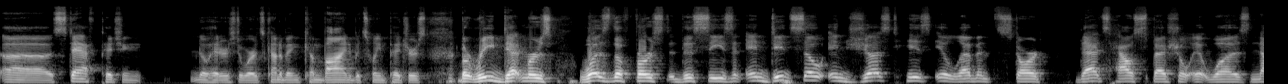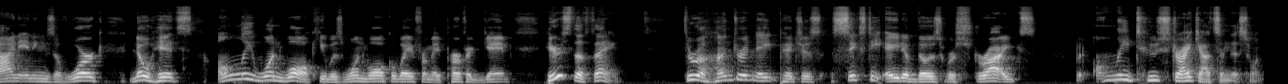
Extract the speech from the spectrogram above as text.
uh, staff pitching no hitters to where it's kind of been combined between pitchers. But Reid Detmers was the first this season and did so in just his 11th start. That's how special it was. Nine innings of work, no hits, only one walk. He was one walk away from a perfect game. Here's the thing through 108 pitches, 68 of those were strikes, but only two strikeouts in this one.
